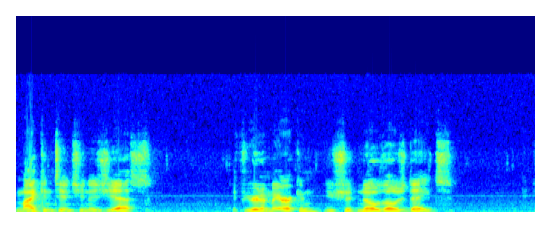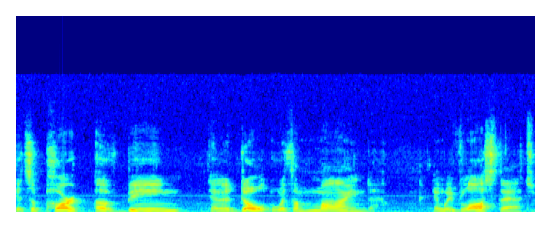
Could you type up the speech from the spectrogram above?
My contention is yes. If you're an American, you should know those dates. It's a part of being an adult with a mind. And we've lost that.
